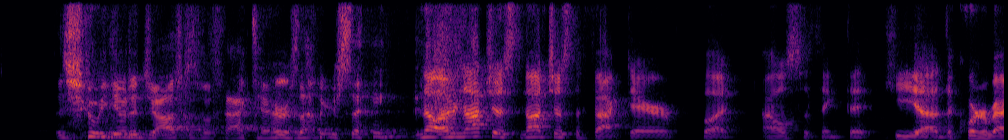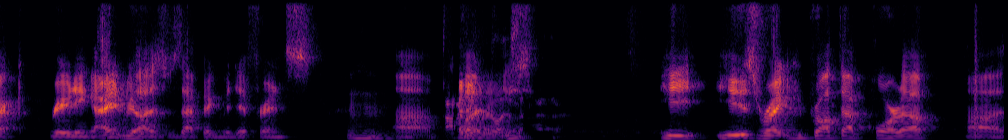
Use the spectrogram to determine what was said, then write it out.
Should we give it to Josh because of a fact error? Is that what you're saying? No, I mean not just not just the fact error, but I also think that he uh, the quarterback rating. I didn't realize it was that big of a difference. Um, I but didn't realize he's- that he he is right. He brought that part up. Uh,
